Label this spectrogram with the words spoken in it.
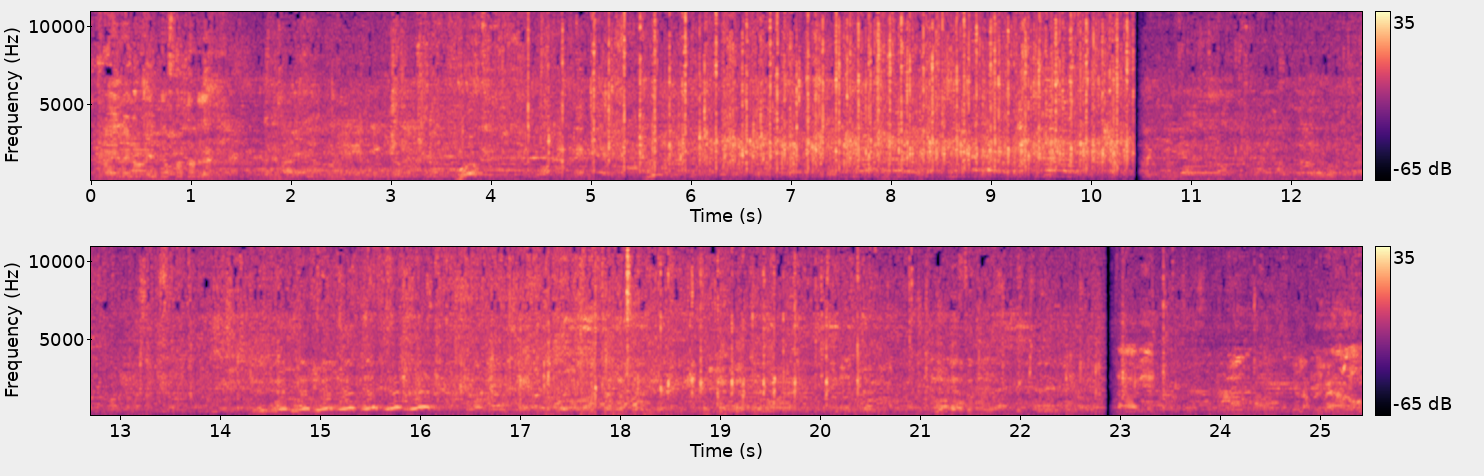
No hay esta tarde aquí. Bien, bien, bien, bien, bien, bien, bien, bien. Bien. Que la primera no.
